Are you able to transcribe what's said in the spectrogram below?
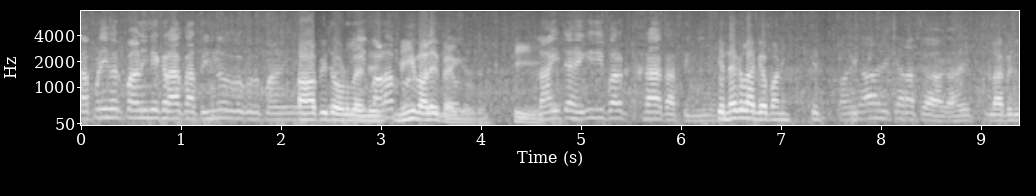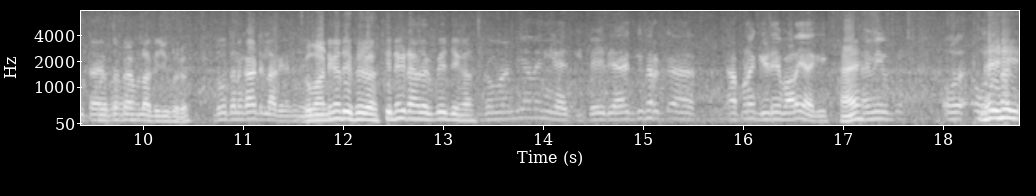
ਆਪਣੀ ਫਿਰ ਪਾਣੀ ਨੇ ਖਰਾਬ ਕਰਤੀ ਸੀ ਨਾ ਉਦੋਂ ਕੋਲ ਪਾਣੀ ਆਪ ਹੀ ਤੋੜ ਲੈਂਦੇ। ਵਾਲਾ ਮੀਂਹ ਵਾਲੇ ਪੈ ਗਏ ਉਦੋਂ। ਠੀਕ। ਲਾਈਟ ਹੈਗੀ ਸੀ ਪਰ ਖਰਾਬ ਕਰਤੀ ਮੀਂਹ ਨੇ ਕਿੰਨੇ ਕੁ ਲੱਗ ਗਿਆ ਪਾਣੀ? ਪਾਣੀ ਆ ਜੇ ਕਿਹੜਾ ਪਿਆਗਾ ਇਹ ਲੱਗ ਜੂ ਟਾਈਮ ਟਾਈਮ ਲੱਗ ਜੂ ਫਿਰ। ਦੋ ਤਿੰਨ ਘੰਟੇ ਲੱਗ ਜਾਣਗੇ ਗਵਾਂਡੀਆਂ ਦੇ ਫਿਰ ਕਿੰਨੇ ਟਾਈਮ ਤੱਕ ਭੇਜੇਗਾ? ਗਵਾਂਡੀਆਂ ਦੇ ਨਹੀਂ ਐਤਕੀ ਭੇਜਦੇ ਐਤਕੀ ਫਿਰ ਅਹ, ਆਪਣੇ ਗੇੜੇ ਵਾਲੇ ਹੈਗੇ ਹੈਂ? ਐਵੇਂ ਉਹ- ਉਹ- ਨਹੀਂ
